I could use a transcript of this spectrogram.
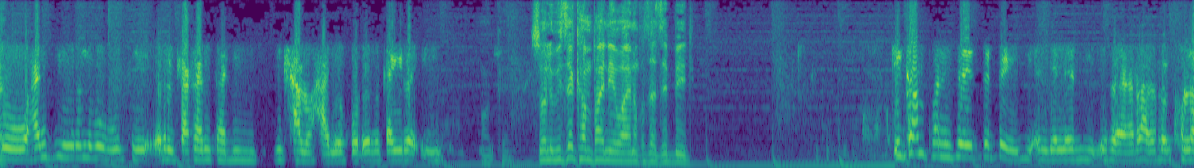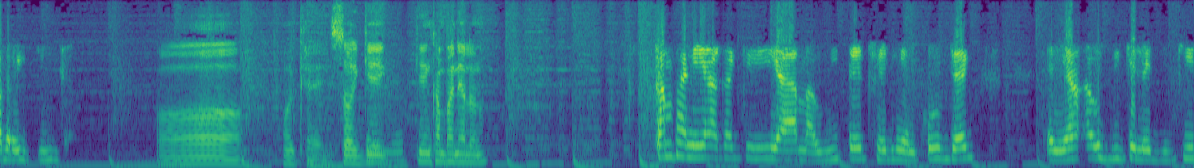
so gantsi re le bo botlhe re tlakantsha di- ditlhaloganyo gore re ka ira eng. Okay. So le bitse company e wine kgotsa tse pedi? Ke company tse tse pedi and then re- re ra- re collaboratile oh okay. So ke ke company ya lona company ya ka ke ya mawite trading and projects and ya ausdikeledi ke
